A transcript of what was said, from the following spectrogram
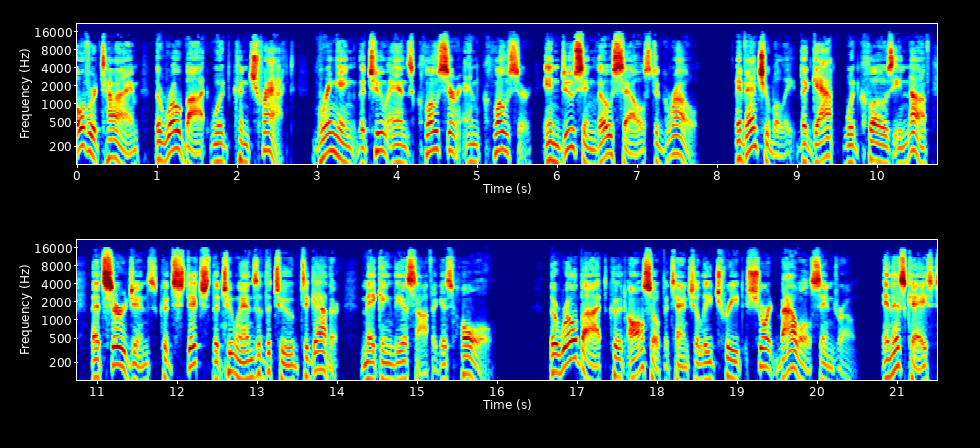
Over time, the robot would contract, bringing the two ends closer and closer, inducing those cells to grow. Eventually, the gap would close enough that surgeons could stitch the two ends of the tube together, making the esophagus whole. The robot could also potentially treat short bowel syndrome. In this case,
